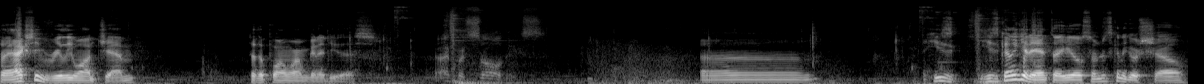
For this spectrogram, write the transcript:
So I actually really want Gem to the point where I'm going to do this. I foresaw this. Um, he's he's going to get anti-heal, so I'm just going to go Shell.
